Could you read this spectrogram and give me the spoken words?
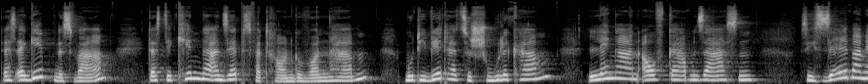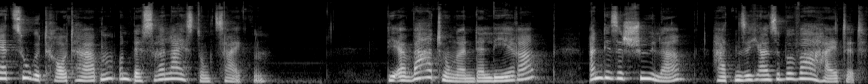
Das Ergebnis war, dass die Kinder an Selbstvertrauen gewonnen haben, motivierter zur Schule kamen, länger an Aufgaben saßen sich selber mehr zugetraut haben und bessere Leistung zeigten. Die Erwartungen der Lehrer an diese Schüler hatten sich also bewahrheitet.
